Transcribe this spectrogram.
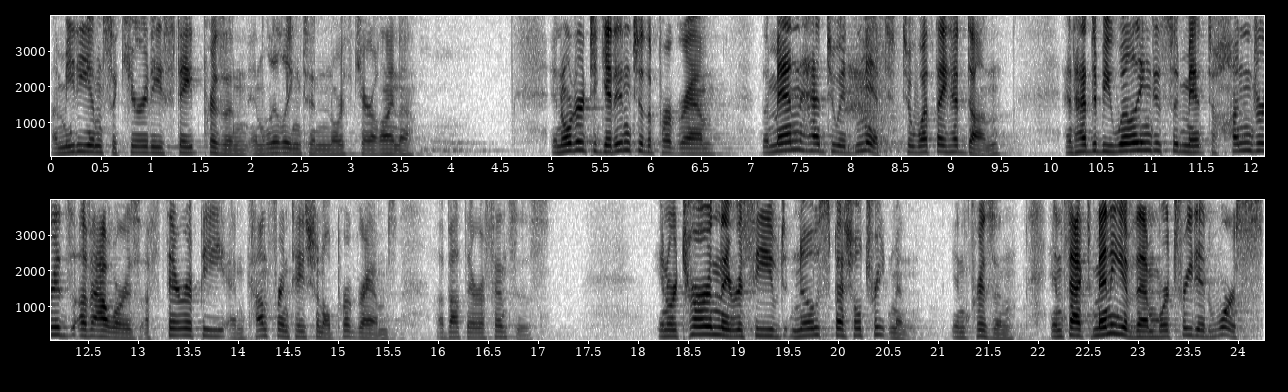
a medium security state prison in Lillington, North Carolina. In order to get into the program, the men had to admit to what they had done and had to be willing to submit to hundreds of hours of therapy and confrontational programs about their offenses. In return, they received no special treatment in prison. In fact, many of them were treated worse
